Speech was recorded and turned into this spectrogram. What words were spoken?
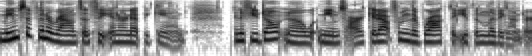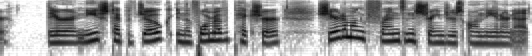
Memes have been around since the internet began, and if you don't know what memes are, get out from the rock that you've been living under. They are a niche type of joke in the form of a picture shared among friends and strangers on the internet.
